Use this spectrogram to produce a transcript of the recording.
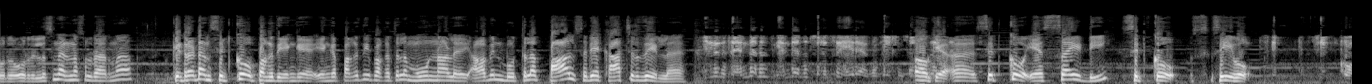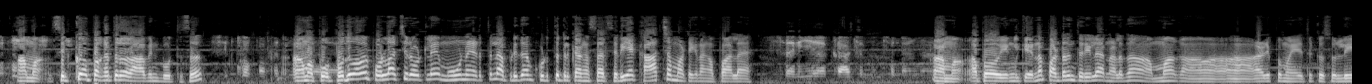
ஒரு ஒரு லிசனர் என்ன சொல்றாருன்னா கிட்டத்தட்ட அந்த சிட்கோ பகுதி எங்க எங்க பகுதி பக்கத்துல மூணு நாலு ஆவின் பூத்துல பால் சரியா காய்ச்சறதே இல்ல. ஓகே சிட்கோ எஸ்ஐடி சிட்கோ சிஓ ஆமா சிட்கோ பக்கத்துல ஒரு ஆவின் பூத் சார் ஆமா பொ- பொதுவாவே பொள்ளாச்சி ரோட்ல மூணு இடத்துல அப்படிதான் கொடுத்துட்டு இருக்காங்க சார் சரியா காய்ச்ச மாட்டேங்கிறாங்க பாலை. சரியா ஆமா. அப்போ எங்களுக்கு என்ன பண்றதுன்னு தெரியல அதனாலதான் அம்மா அழைப்பு மையத்துக்கு சொல்லி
